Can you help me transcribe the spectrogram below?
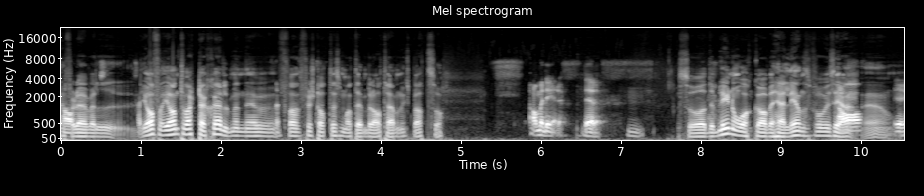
Ja, för det är väl, jag, jag har inte varit där själv men jag har förstått det som att det är en bra tävlingsplats. Så, Ja men det är det. det, är det. så det blir nog åka av i helgen så får vi se. Ja. Eh,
